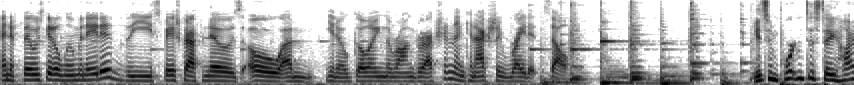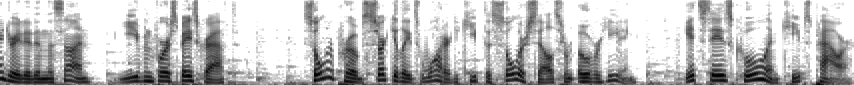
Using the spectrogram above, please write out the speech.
And if those get illuminated, the spacecraft knows, oh, I'm you know, going the wrong direction and can actually right itself. It's important to stay hydrated in the sun, even for a spacecraft. Solar Probe circulates water to keep the solar cells from overheating. It stays cool and keeps power.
